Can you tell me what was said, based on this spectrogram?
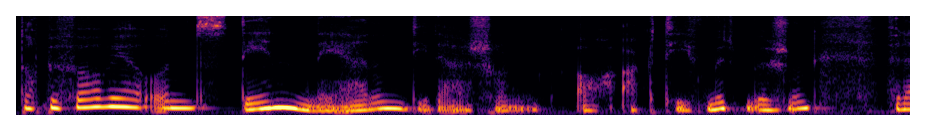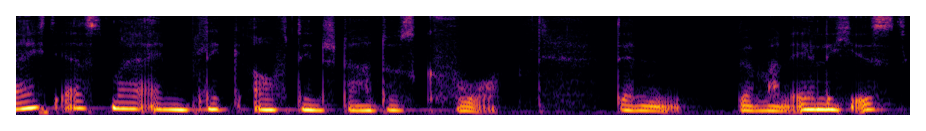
Doch bevor wir uns denen nähern, die da schon auch aktiv mitmischen, vielleicht erstmal einen Blick auf den Status quo. Denn wenn man ehrlich ist,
